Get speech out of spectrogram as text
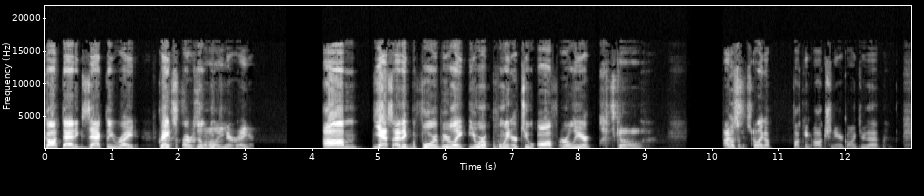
Got that exactly right. Great That's the start first to the one all year, right? Um, yes, I think before we were like you were a point or two off earlier. Let's go. I I'm was like a fucking auctioneer going through that.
